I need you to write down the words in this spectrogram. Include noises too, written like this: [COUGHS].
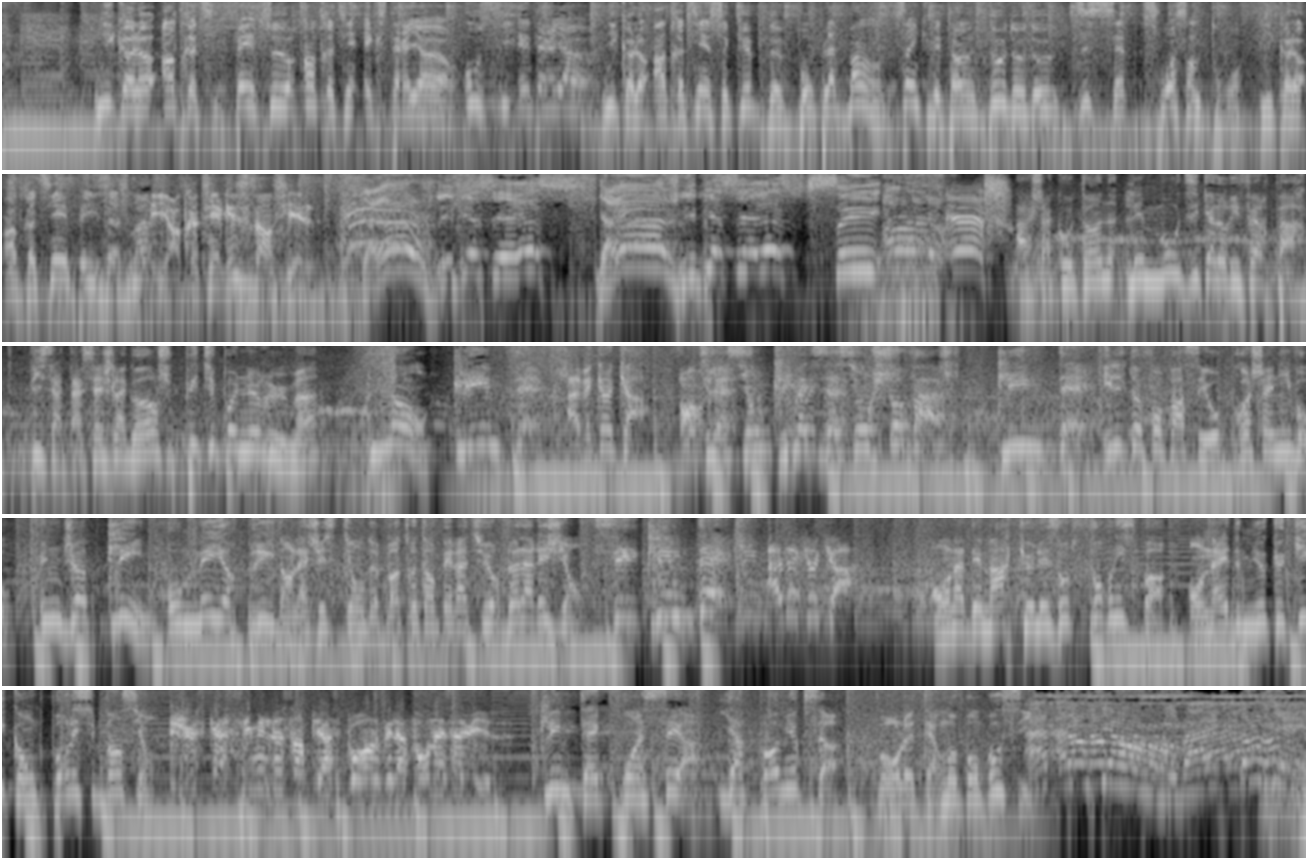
Nicolas Entretien. Peinture, entretien extérieur, aussi intérieur. Nicolas Entretien s'occupe de vos plates-bandes. 581-222-1763. Nicolas Entretien, paysagement Et entretien résidentiel. Garage, les pièces CRS. Garage, les pièces CRS. CRS. À chaque automne, les maudits calorifères partent. Puis ça t'assèche la gorge, puis tu pognes le rhume, hein? Non! Climtech! Avec un K. Ventilation, climatisation, chauffage. Climtech. Ils te font passer au prochain niveau. Une job clean, au meilleur prix dans la gestion de votre température de la région. C'est Climtech! Avec un K. On a des marques que les autres fournissent pas. On aide mieux que quiconque pour les subventions. Jusqu'à 6200 pièces pour enlever la fournaise à huile. Climtech.ca. Y a pas mieux que ça. Pour le thermopompe aussi. Attention! L'hiver!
